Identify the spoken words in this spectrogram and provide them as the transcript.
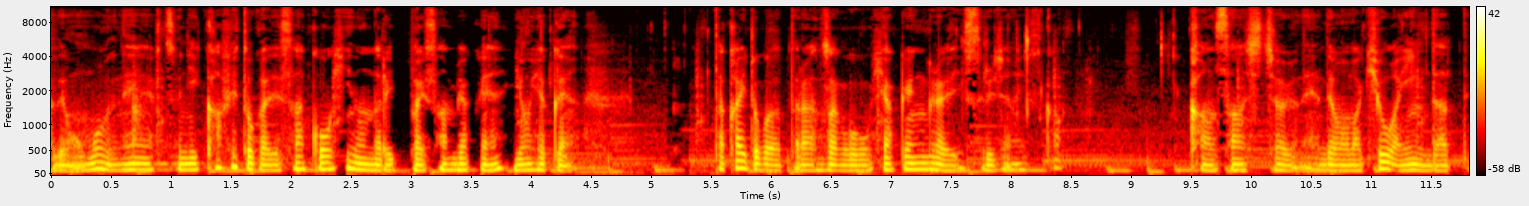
あでも思うね。普通にカフェとかでさ、コーヒー飲んだら1杯300円 ?400 円。高いとこだったらさ、500円ぐらいするじゃないですか。換算しちゃうよね。でもまあ今日はいいんだって。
